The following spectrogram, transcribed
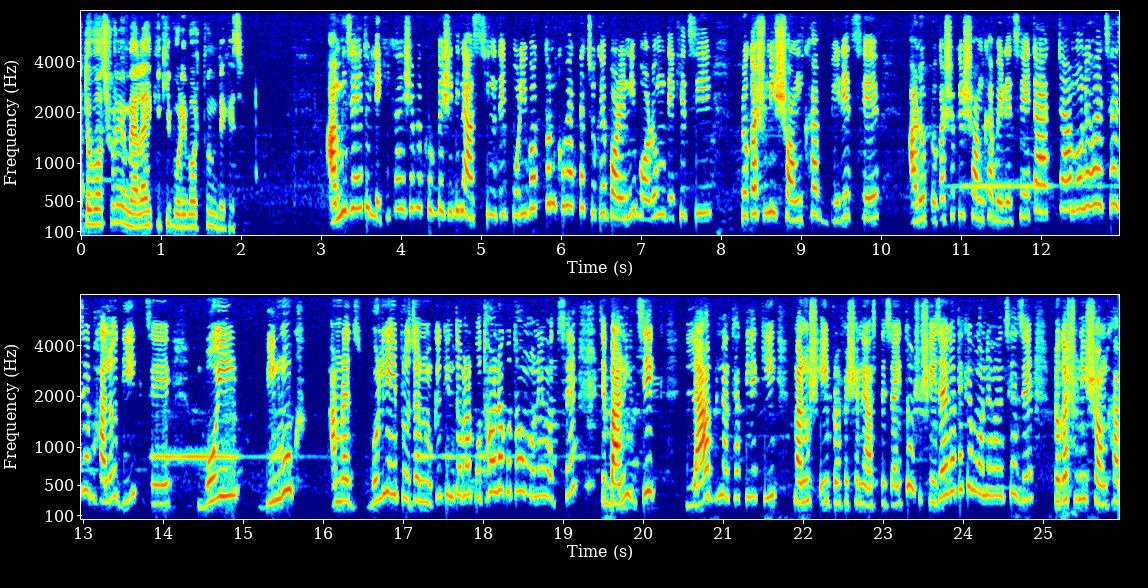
এত বছরে মেলায় কি কি পরিবর্তন দেখেছেন? আমি যেহেতু লেখিকা হিসেবে খুব বেশি দিন আসছি না তাই পরিবর্তন খুব একটা চোখে পড়েনি বরং দেখেছি প্রকাশনীর সংখ্যা বেড়েছে আরও প্রকাশকের সংখ্যা বেড়েছে। এটা একটা মনে হয়েছে যে ভালো দিক যে বই বিমুখ আমরা বলি এই প্রজন্মকে, কিন্তু আমার কোথাও না কোথাও মনে হচ্ছে যে বাণিজ্যিক লাভ না থাকলে কি মানুষ এই প্রফেশনে আসতে চাইতো? সেই জায়গা থেকে মনে হয়েছে যে প্রকাশনীর সংখ্যা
